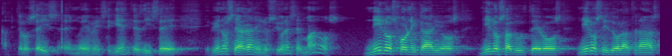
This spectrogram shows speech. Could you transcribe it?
Capítulo 6, 9 y siguientes, dice, bien no se hagan ilusiones, hermanos, ni los fornicarios, ni los adúlteros, ni los idólatras,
